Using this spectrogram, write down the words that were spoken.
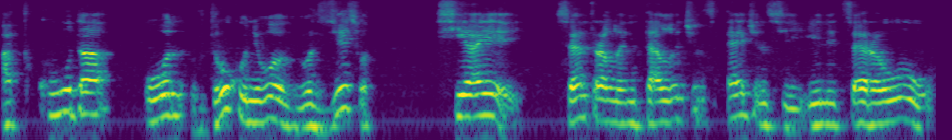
откуда он вдруг у него вот здесь вот CIA, Central Intelligence Agency или ЦРУ,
